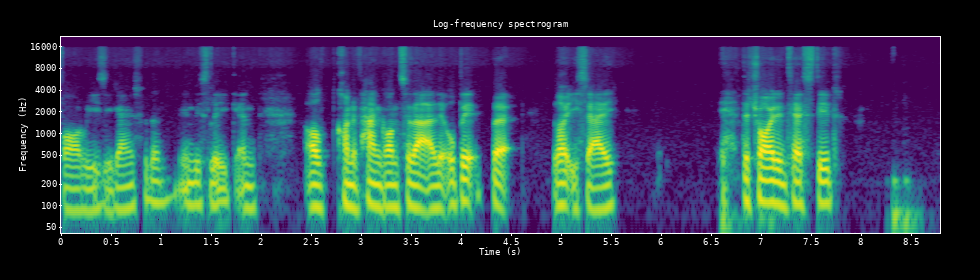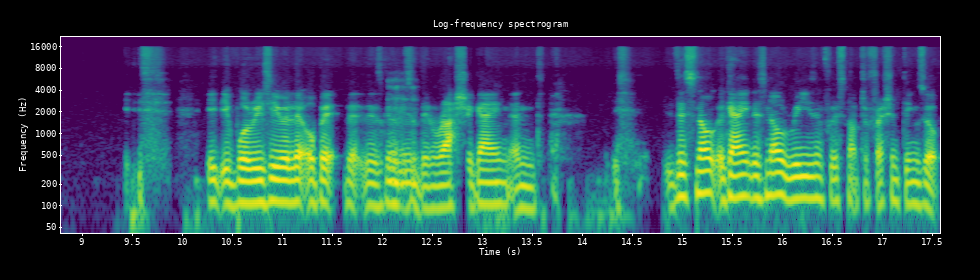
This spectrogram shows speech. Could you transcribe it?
far easier games for them in this league. And I'll kind of hang on to that a little bit. But like you say, the tried and tested, it, it worries you a little bit that there's going to be Mhm. something rash again. And there's no, again, there's no reason for us not to freshen things up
